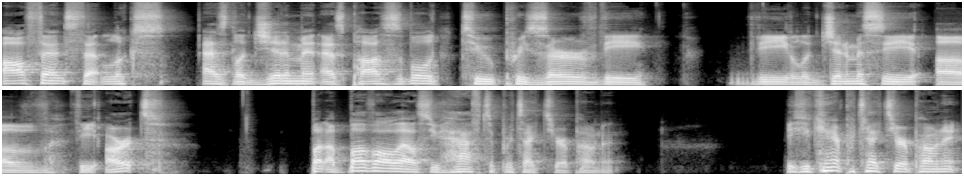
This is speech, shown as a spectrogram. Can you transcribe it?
offense that looks as legitimate as possible to preserve the the legitimacy of the art. But above all else, you have to protect your opponent. If you can't protect your opponent,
